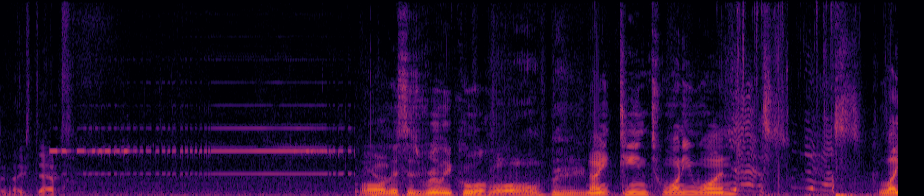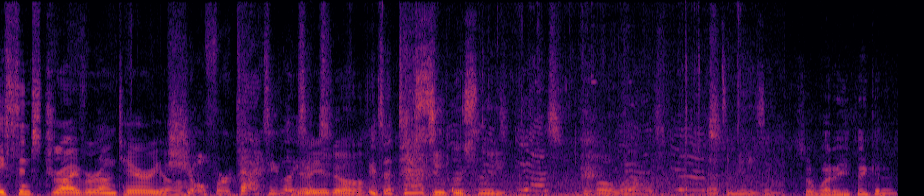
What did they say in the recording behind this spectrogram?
It's a nice depth. Oh, this is really cool. Whoa, baby. 1921. Yes, yes. Licensed driver, Ontario. Chauffeur taxi license. There you go. It's a taxi. Super sweet. Yes. Oh, wow. Yes. That's amazing. So what do you think it is?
